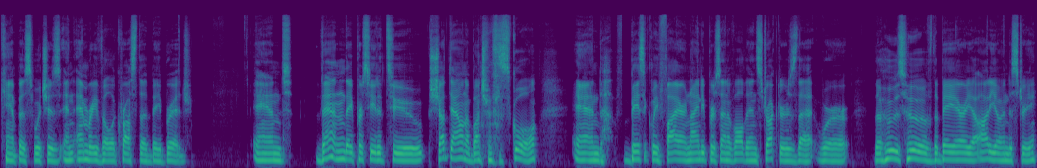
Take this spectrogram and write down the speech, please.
campus, which is in Emeryville across the Bay Bridge. And then they proceeded to shut down a bunch of the school and basically fire 90% of all the instructors that were the who's who of the Bay Area audio industry,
